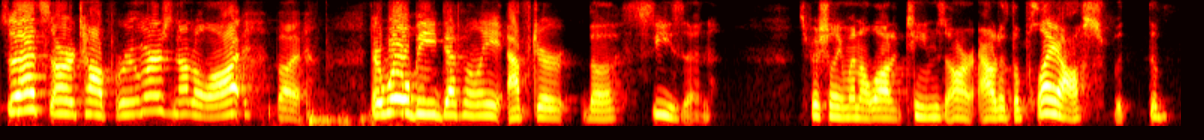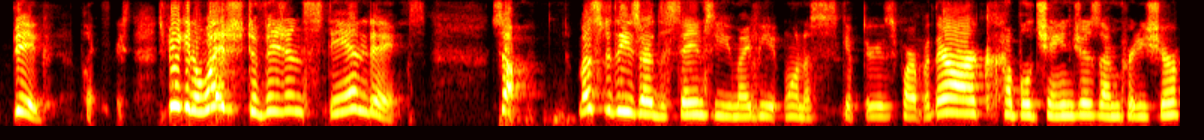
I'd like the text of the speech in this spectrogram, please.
So that's our top rumors. Not a lot, but there will be definitely after the season, especially when a lot of teams are out of the playoffs with the big playoffs. Speaking of which, division standings. So most of these are the same, so you might be want to skip through this part, but there are a couple changes. I'm pretty sure.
